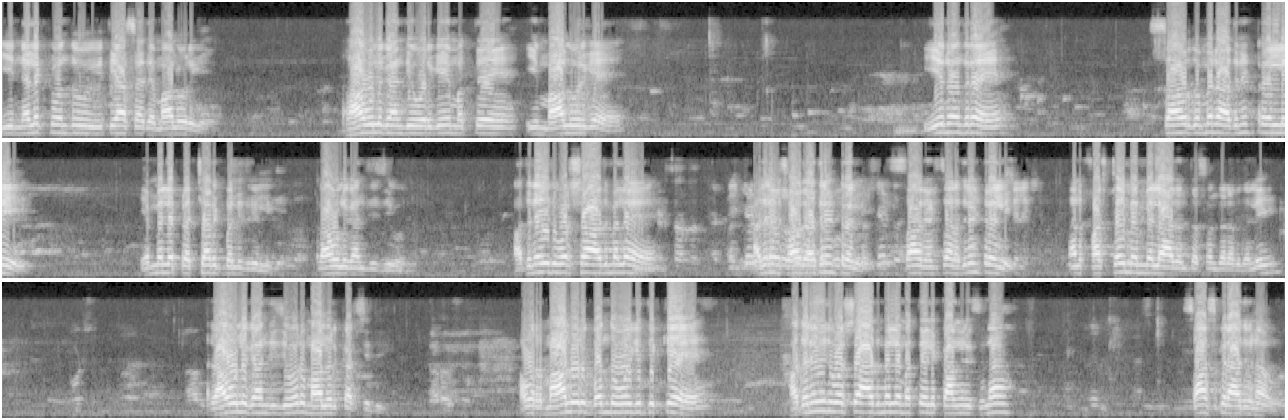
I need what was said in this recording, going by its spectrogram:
ಈ ನೆಲಕ್ಕೆ ಒಂದು ಇತಿಹಾಸ ಇದೆ ಮಾಲೂರಿಗೆ. ರಾಹುಲ್ ಗಾಂಧಿ ಅವರಿಗೆ ಮತ್ತೆ ಈ ಮಾಲೂರಿಗೆ ಏನು ಅಂದ್ರೆ ಸಾವಿರದ ಒಂಬೈನೂರ ಹದಿನೆಂಟರಲ್ಲಿ ಎಂ ಎಲ್ ಎ ಪ್ರಚಾರಕ್ಕೆ ಬಂದಿದ್ರು ಇಲ್ಲಿಗೆ, ರಾಹುಲ್ ಗಾಂಧೀಜಿ ಅವರು. ಹದಿನೈದು ವರ್ಷ ಆದ್ಮೇಲೆ ಹದಿನೆಂಟು ಸಾವಿರದ ಹದಿನೆಂಟರಲ್ಲಿ, ಸಾವಿರದ ಎರಡ್ ಸಾವಿರದ ಹದಿನೆಂಟರಲ್ಲಿ ನಾನು first time M L A ಆದಂತ ಸಂದರ್ಭದಲ್ಲಿ ರಾಹುಲ್ ಗಾಂಧೀಜಿ ಅವರು ಮಾಲೂರಿಗೆ ಕರೆಸಿದ್ವಿ. ಅವ್ರ ಮಾಲೂರಿಗೆ ಬಂದು ಹೋಗಿದ್ದಕ್ಕೆ ಹದಿನೈದು ವರ್ಷ ಆದ್ಮೇಲೆ ಮತ್ತೆ ಇಲ್ಲಿ ಕಾಂಗ್ರೆಸ್ನ ಶಾಸಕರಾದ್ವಿ ನಾವು.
